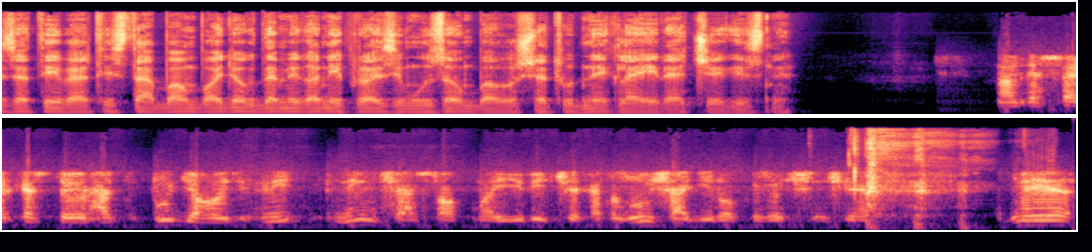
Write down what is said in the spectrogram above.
helyzetével tisztában vagyok, de még a Néprajzi Múzeumban se tudnék leérettségizni. Na de hát tudja, hogy nincsen szakmai irítség, hát az újságírók között sincs ilyen. Miért,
